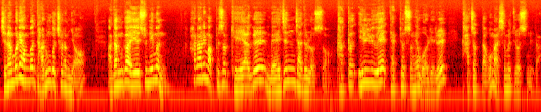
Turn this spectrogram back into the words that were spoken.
지난번에 한번 다룬 것처럼요. 아담과 예수님은 하나님 앞에서 계약을 맺은 자들로서 각각 인류의 대표성의 원리를 가졌다고 말씀을 드렸습니다.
